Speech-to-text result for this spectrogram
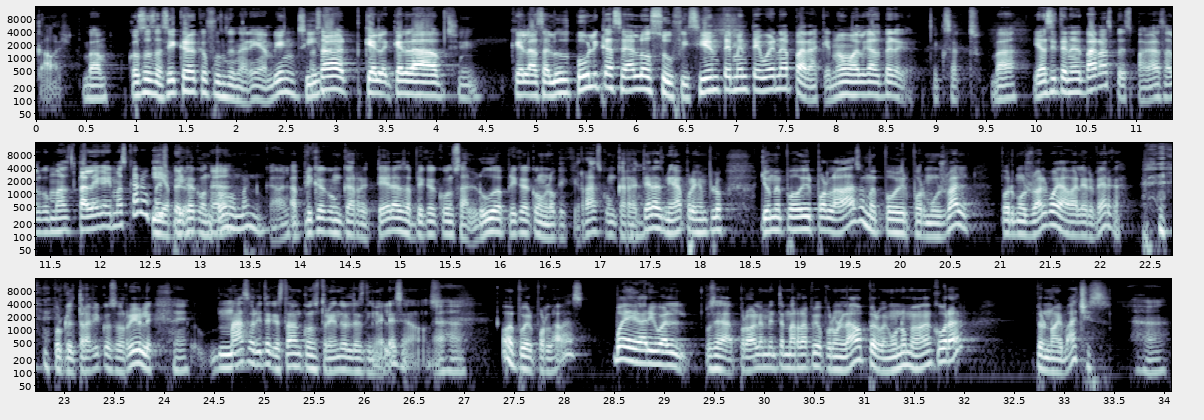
Cabal. Vamos, cosas así creo que funcionarían bien. Sí. O sea, que, la- que, la, Sí, que la salud pública sea lo suficientemente buena para que no valgas verga. exacto. Va. Ya si tenés barras, pues pagas algo más talega y más caro. Y pues, aplica pero- con ah, todo, mano. cabal. Aplica con carreteras, aplica con salud, aplica con lo que querrás, con carreteras. Mira, por ejemplo, yo me puedo ir por La Base o me puedo ir por Musval. Por Musval voy a valer verga. Porque el tráfico es horrible. Sí. Más ahorita que estaban construyendo el desnivel ese, vamos. Ajá. O me puedo ir por La Base. Voy a llegar igual, o sea, probablemente más rápido por un lado, pero en uno me van a cobrar, pero no hay baches. Ajá.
